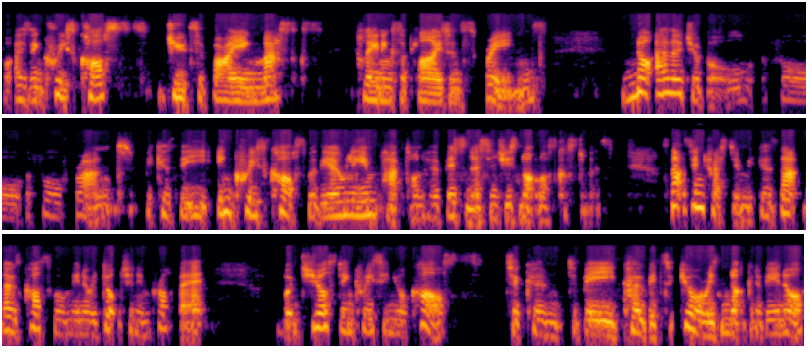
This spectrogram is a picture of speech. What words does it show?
but has increased costs due to buying masks, cleaning supplies, and screens. Not eligible for the fourth grant because the increased costs were the only impact on her business and she's not lost customers. So that's interesting because that those costs will mean a reduction in profit, but just increasing your costs to to be COVID secure is not going to be enough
